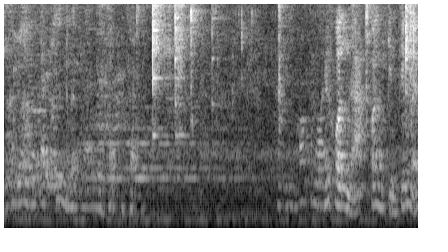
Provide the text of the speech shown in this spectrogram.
เขาเรียกจับขี้แบบนั้นเดี๋ยวเสร็จเสร็จเขาขโมยที่คนนะคนกินทิ้งเลย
